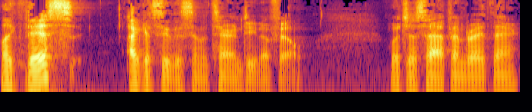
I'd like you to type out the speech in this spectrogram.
Like this, I could see this in a Tarantino film. What just happened right there?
